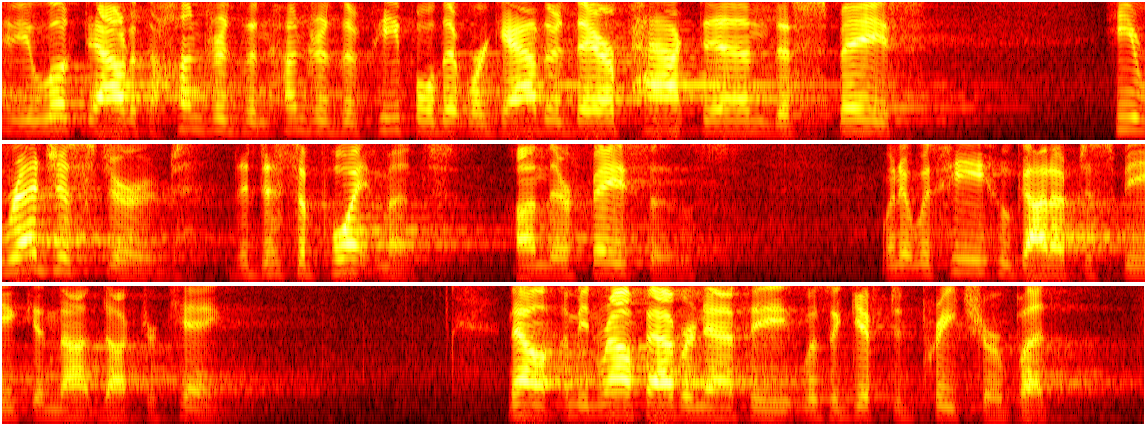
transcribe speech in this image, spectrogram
and he looked out at the hundreds and hundreds of people that were gathered there, packed in this space, he registered the disappointment on their faces when it was he who got up to speak and not Dr. King. Now, I mean, Ralph Abernathy was a gifted preacher, but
